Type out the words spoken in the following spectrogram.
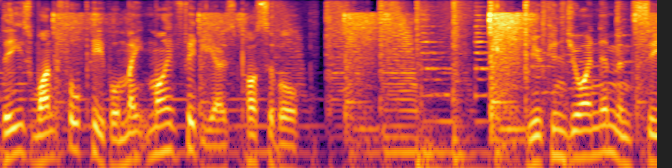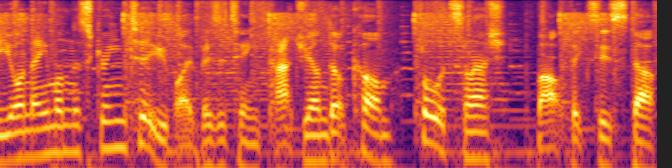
These wonderful people make my videos possible. You can join them and see your name on the screen too by visiting patreon.com forward slash markfixesstuff.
